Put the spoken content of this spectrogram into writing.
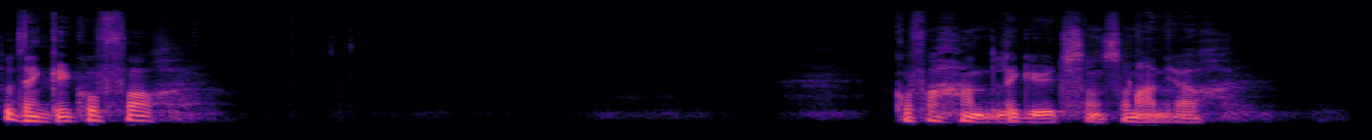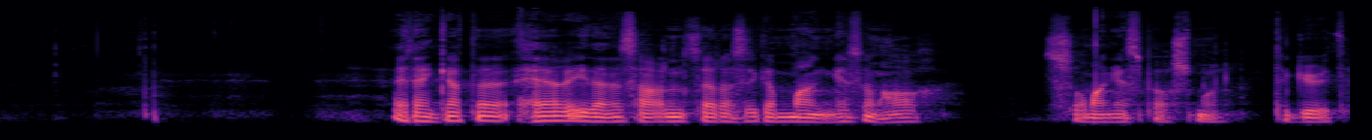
Så tenker jeg hvorfor Hvorfor handler Gud sånn som han gjør? Jeg tenker at Her i denne salen så er det sikkert mange som har så mange spørsmål til Gud.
